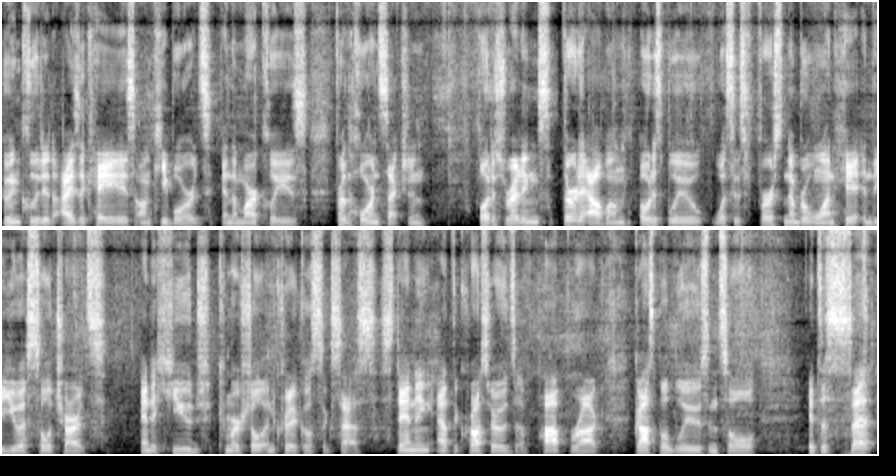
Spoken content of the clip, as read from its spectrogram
who included Isaac Hayes on keyboards and the Mar-Keys for the horn section. Otis Redding's third album, Otis Blue, was his first number one hit in the US soul charts and a huge commercial and critical success, standing at the crossroads of pop, rock, gospel, blues, and soul. It's a set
